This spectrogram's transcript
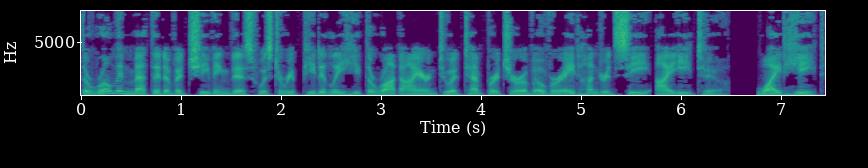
The Roman method of achieving this was to repeatedly heat the wrought iron to a temperature of over 800 C i.e. to white heat,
